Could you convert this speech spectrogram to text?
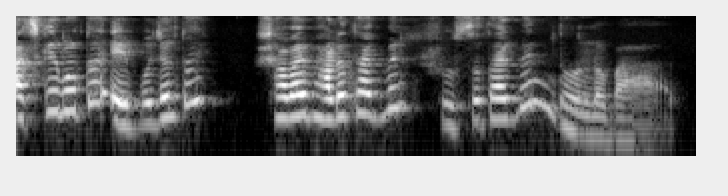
আজকের মতো এই পর্যন্তই। সবাই ভালো থাকবেন, সুস্থ থাকবেন। ধন্যবাদ।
